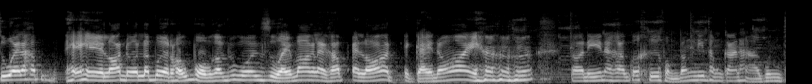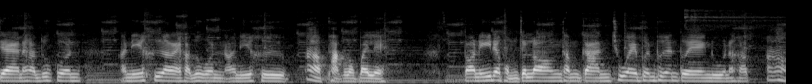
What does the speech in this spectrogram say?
สวยแล้วครับ เฮ้รอดโดนระเบิดของผมครับทุกคนสวยมากเลยครับไอ้รอดไอ้ไก่น้อย ตอนนี้นะครับก็คือผมต้องรีบทำการหากุญแจนะครับ ทุกคน อันนี้คืออะไรครับทุกคน อันนี้คืออ่าผักลงไปเลย ตอนนี้เดี๋ยวผมจะลองทำการช่วยเพื่อนๆตัวเองดูนะครับ อ้าว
